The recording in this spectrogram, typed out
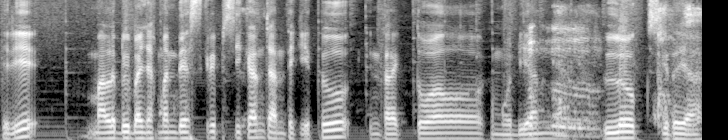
Jadi malah lebih banyak mendeskripsikan cantik itu intelektual kemudian looks gitu ya.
